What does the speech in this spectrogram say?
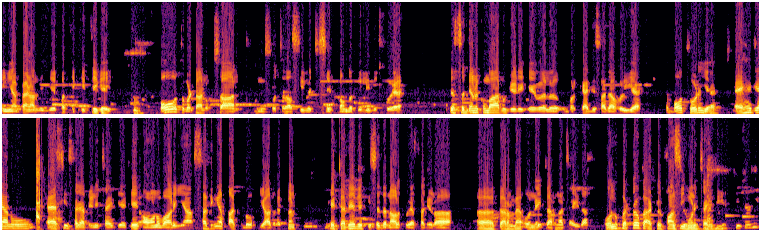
ਧੀਆਂ ਭੈਣਾਂ ਦੀ ਬੇਪਤੀ ਕੀਤੀ ਗਈ। ਬਹੁਤ ਵੱਡਾ ਨੁਕਸਾਨ 1984 ਵਿੱਚ ਸਿੱਖ ਕੌਮ ਦਿੱਲੀ ਵਿੱਚ ਹੋਇਆ ਤੇ ਸੱਜਣ ਕੁਮਾਰ ਨੂੰ ਜਿਹੜੀ ਕੇਵਲ ਉਮਰ ਕੈਦ ਦੀ ਸਜ਼ਾ ਹੋਈ ਹੈ, ਇਹ ਬਹੁਤ ਥੋੜੀ ਹੈ। ਇਹ ਜਿਹਾ ਨੂੰ ਐਸੀ ਸਜ਼ਾ ਦੇਣੀ ਚਾਹੀਦੀ ਹੈ ਕਿ ਆਉਣ ਵਾਲੀਆਂ ਸਦੀਆਂ ਤੱਕ ਲੋਕ ਯਾਦ ਰੱਖਣ ਕਿ ਕਦੇ ਵੀ ਕਿਸੇ ਦੇ ਨਾਲ ਕੋਈ ਐਸਾ ਜਿਹੜਾ ਕਰਮ ਹੈ ਉਹ ਨਹੀਂ ਕਰਨਾ ਚਾਹੀਦਾ। ਉਹਨੂੰ ਘੱਟੋ ਘੱਟ ਫਾਂਸੀ ਹੋਣੀ ਚਾਹੀਦੀ ਹੈ। ਠੀਕ ਹੈ ਜੀ।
